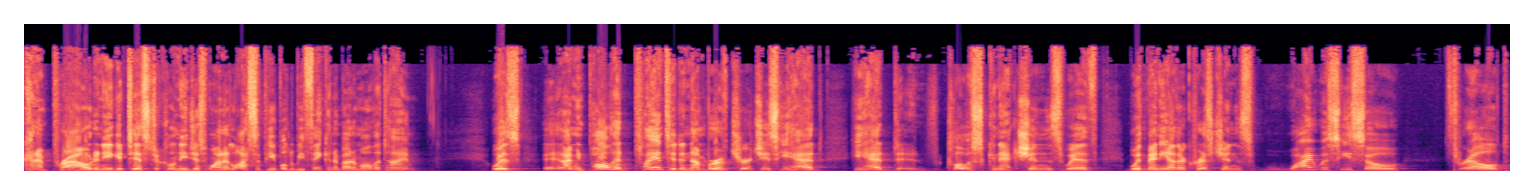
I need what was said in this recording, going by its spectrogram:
kind of proud and egotistical and he just wanted lots of people to be thinking about him all the time? Was I mean Paul had planted a number of churches. He had he had close connections with with many other Christians. Why was he so thrilled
